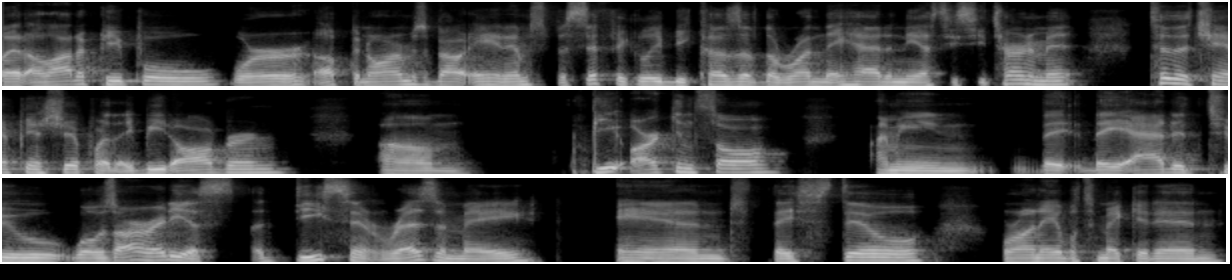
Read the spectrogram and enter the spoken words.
But a lot of people were up in arms about A and M specifically because of the run they had in the SEC tournament to the championship, where they beat Auburn, um, beat Arkansas. I mean, they they added to what was already a decent resume, and they still were unable to make it in.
